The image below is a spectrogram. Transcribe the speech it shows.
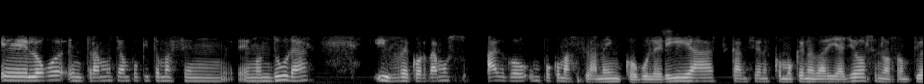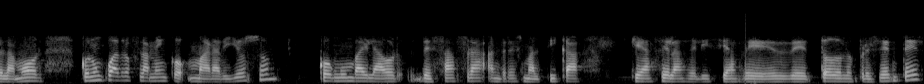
eh, luego entramos ya un poquito más en, en Honduras y recordamos algo un poco más flamenco, bulerías, canciones como Que no daría yo, Se nos rompió el amor, con un cuadro flamenco maravilloso con un bailador de Zafra, Andrés Malpica, que hace las delicias de, de, todos los presentes.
